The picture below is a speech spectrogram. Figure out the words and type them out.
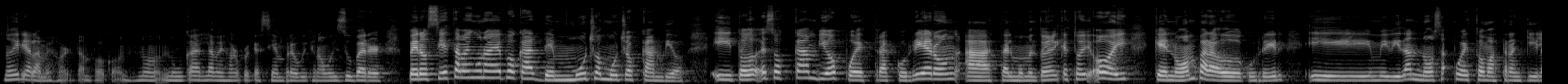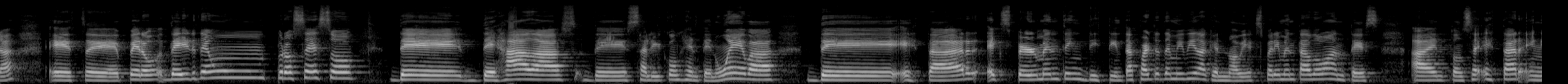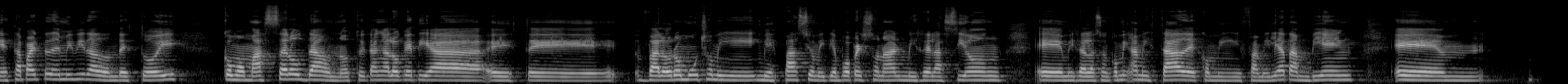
no diría la mejor tampoco. No, nunca es la mejor porque siempre we can always do better. Pero sí estaba en una época de muchos, muchos cambios. Y todos esos cambios pues transcurrieron hasta el momento en el que estoy hoy, que no han parado de ocurrir y mi vida no se ha puesto más tranquila. Este, pero de ir de un proceso de dejadas, de salir con gente nueva, de estar experimenting distintas partes de mi vida que no había experimentado antes, a entonces estar en esta parte de mi vida donde estoy como más settled down, no estoy tan aloquetía, este, valoro mucho mi, espacio, mi tiempo personal, mi relación, eh, mi relación con mis amistades, con mi familia también. Em,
